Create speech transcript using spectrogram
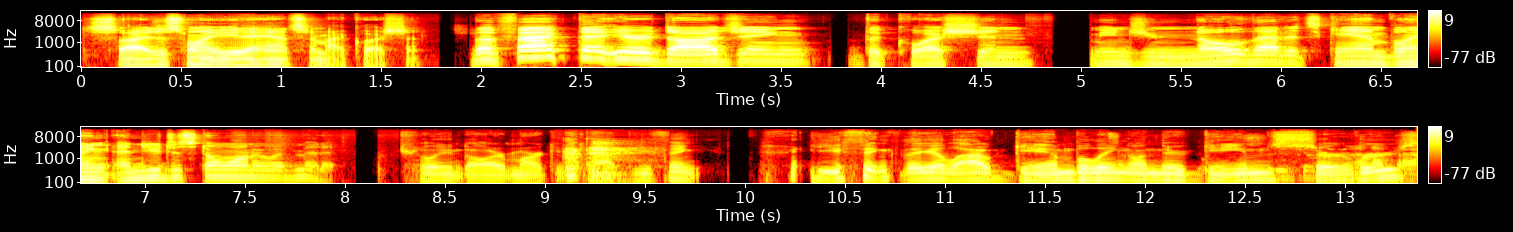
So I just want you to answer my question. The fact that you're dodging the question means you know that it's gambling, and you just don't want to admit it. Trillion dollar market cap. Do you think, you think they allow gambling on their games servers?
